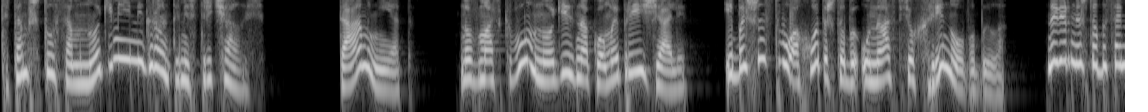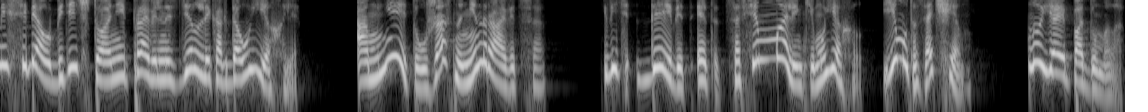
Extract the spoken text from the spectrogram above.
Ты там что, со многими иммигрантами встречалась? Там нет. Но в Москву многие знакомые приезжали. И большинству охота, чтобы у нас все хреново было. Наверное, чтобы самих себя убедить, что они правильно сделали, когда уехали. А мне это ужасно не нравится. Ведь Дэвид этот совсем маленьким уехал. Ему-то зачем? Ну, я и подумала.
